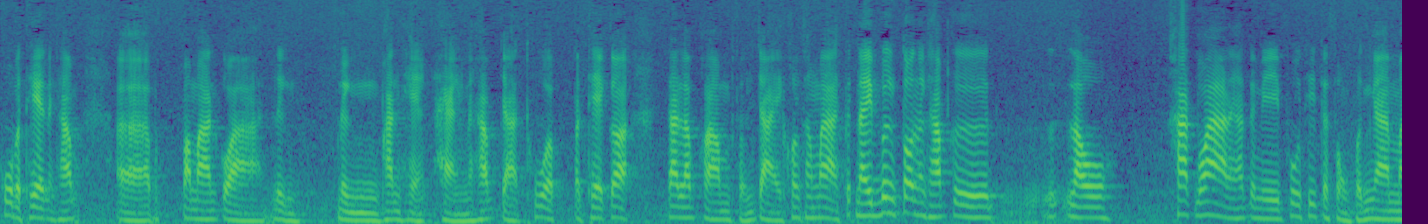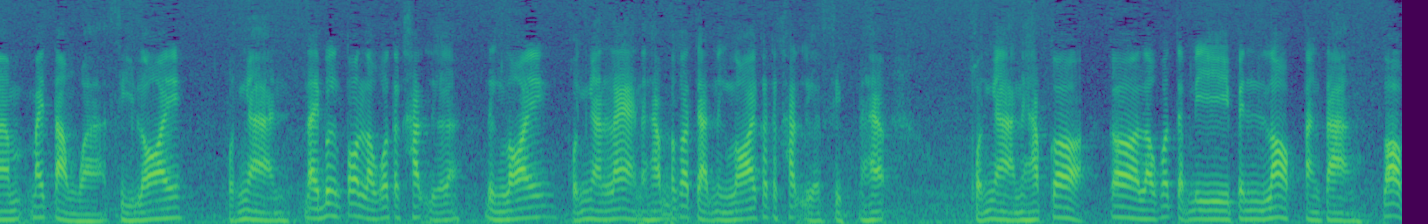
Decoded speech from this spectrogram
ทั่วประเทศนะครับเอ่อประมาณกว่า 1 1,000 แห่งแห่งนะครับ จากทั่วประเทศก็ได้รับความสนใจค่อนข้างมาก ในเบื้องต้นนะครับคือเราคาดว่านะครับจะมีผู้ที่จะส่งผลงานมาไม่ต่ำกว่า 400 ผลงาน ในเบื้องต้นเราก็จะคัดเหลือ 100 ผลงานแรกนะครับ แล้วก็จาก 100 ก็จะคัดเหลือ 10 นะครับ ผลงานนะครับก็ก็เราก็จะมีเป็นรอบต่างๆ รอบ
